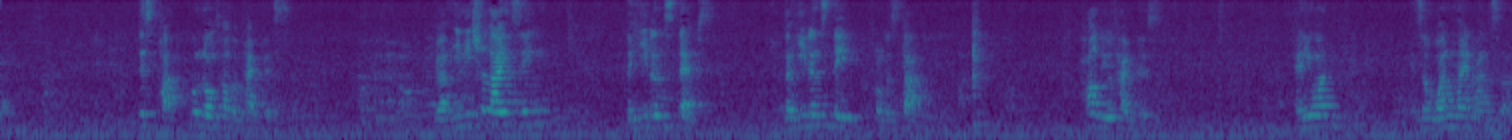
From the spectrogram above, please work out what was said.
Right? This part, who knows how to type this? You are initializing the hidden steps the hidden state from the start. How do you type this? Anyone? It's a one-line answer.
